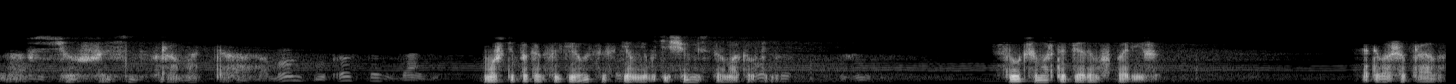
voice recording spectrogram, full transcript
На всю жизнь хромота. Можете проконсультироваться с кем-нибудь еще, мистер Маклпин? С лучшим ортопедом в Париже. Это ваше право.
